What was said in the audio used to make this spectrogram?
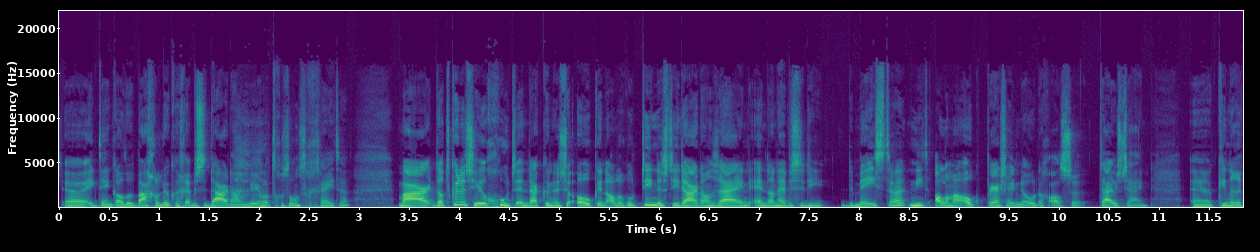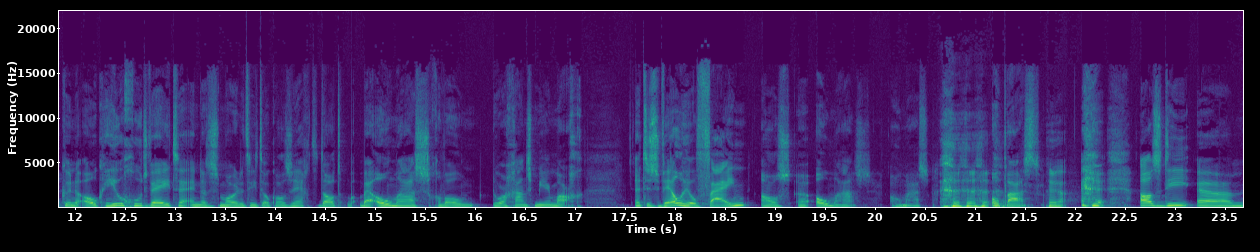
Eh, ik denk altijd, maar gelukkig hebben ze daar dan weer wat gezonds gegeten. Maar dat kunnen ze heel goed. En daar kunnen ze ook in alle routines die daar dan zijn. En dan hebben ze die, de meeste, niet allemaal ook per se nodig als ze thuis zijn. Eh, kinderen kunnen ook heel goed weten, en dat is mooi dat hij het ook al zegt, dat bij oma's gewoon doorgaans meer mag. Het is wel heel fijn als eh, oma's, oma's, opa's, Ja. als die ehm,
